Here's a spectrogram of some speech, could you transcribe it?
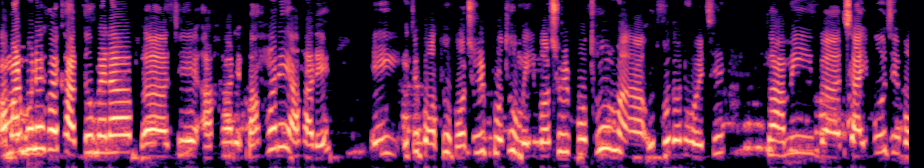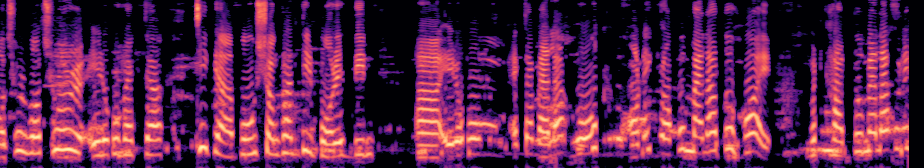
আমার মনে হয় খাদ্য মেলা যে আহারে, বাহারে আহারে, এই এটা বছর বছরের প্রথম, এই বছরের প্রথম উদ্বোধন হয়েছে। তো আমি চাইব যে বছর বছর এরকম একটা, ঠিক পৌষ সংক্রান্তির পরের দিন এরকম একটা মেলা হোক। অনেক রকম মেলা তো হয় বাট খাদ্য মেলা হলে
